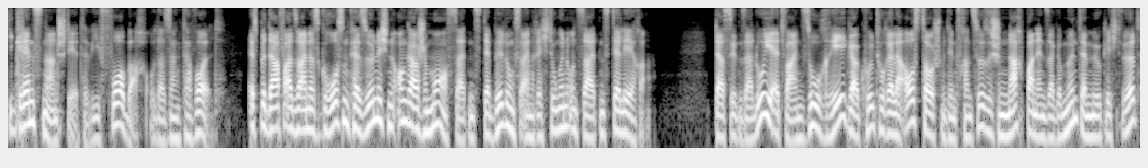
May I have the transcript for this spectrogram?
die grenznahen Städte wie Vorbach oder St. Avold. Es bedarf also eines großen persönlichen Engagements seitens der Bildungseinrichtungen und seitens der Lehrer. Dass in Saarlouis etwa ein so reger kultureller Austausch mit den französischen Nachbarn in Saargemünd ermöglicht wird,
